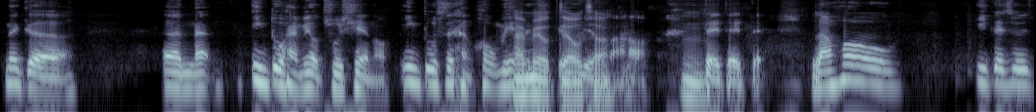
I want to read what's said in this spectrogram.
那个呃南印度还没有出现哦，印度是很后面还没有调查嘛哈。嗯，对对对。然后一个就是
